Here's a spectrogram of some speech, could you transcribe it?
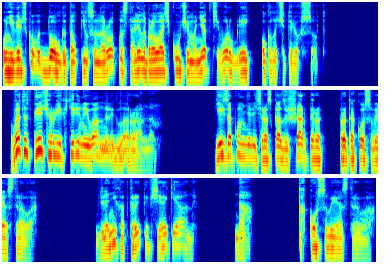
У Невельского долго толпился народ, на столе набралась куча монет, всего рублей около четырехсот. В этот вечер Екатерина Ивановна легла рано. Ей запомнились рассказы Шарпера про кокосовые острова. Для них открыты все океаны. Да, кокосовые острова.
